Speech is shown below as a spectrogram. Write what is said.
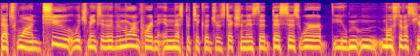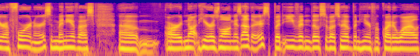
That's one. Two, which makes it even more important in this particular jurisdiction jurisdiction is that this is where you m- most of us here are foreigners, and many of us um, are not here as long as others. But even those of us who have been here for quite a while,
